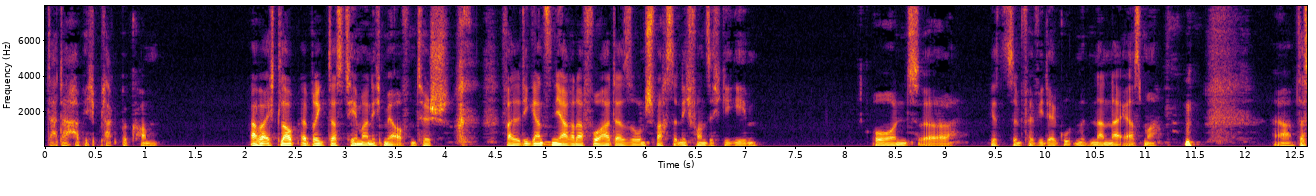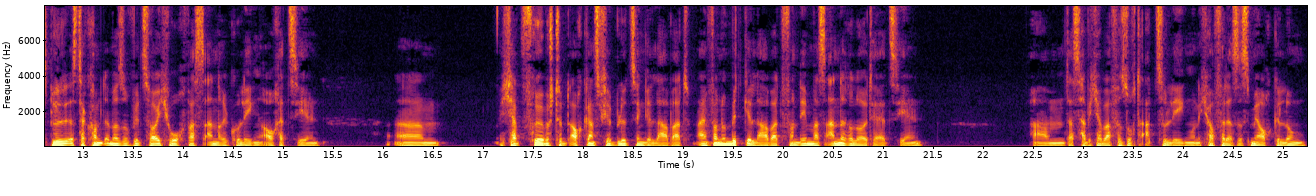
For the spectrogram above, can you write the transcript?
da, da habe ich Plack bekommen. Aber ich glaube, er bringt das Thema nicht mehr auf den Tisch, weil die ganzen Jahre davor hat er so einen Schwachsinn nicht von sich gegeben. Und äh, jetzt sind wir wieder gut miteinander erstmal. ja, das Blöde ist, da kommt immer so viel Zeug hoch, was andere Kollegen auch erzählen. Ähm, ich habe früher bestimmt auch ganz viel Blödsinn gelabert, einfach nur mitgelabert von dem, was andere Leute erzählen. Ähm, das habe ich aber versucht abzulegen und ich hoffe, das ist mir auch gelungen.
